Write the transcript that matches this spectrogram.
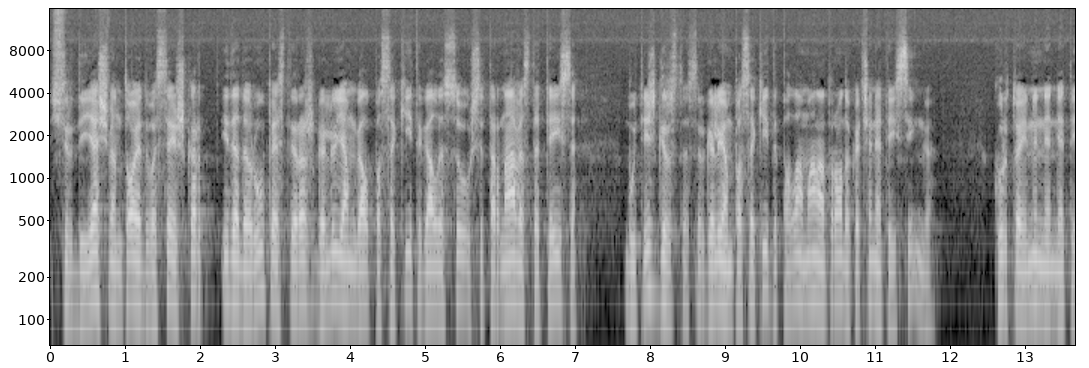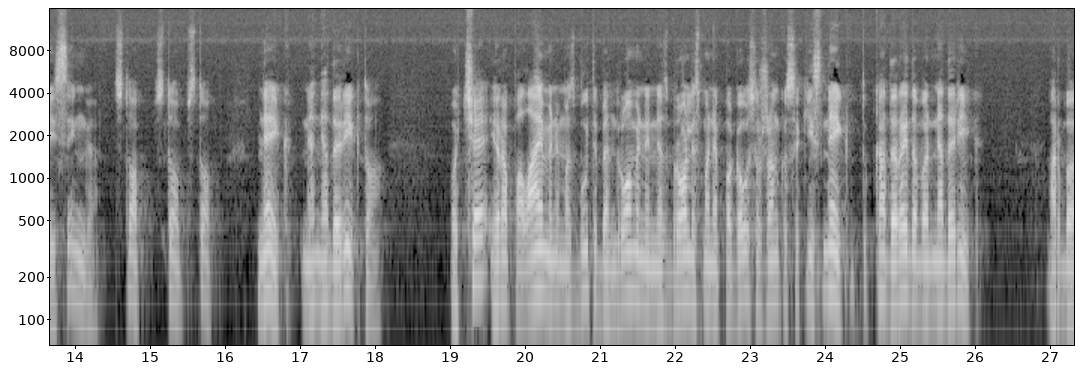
Širdyje šventoji dvasia iškart įdeda rūpestį ir aš galiu jam gal pasakyti, gal esu užsitarnavęs tą teisę būti išgirstas ir galiu jam pasakyti, pala, man atrodo, kad čia neteisinga. Kur tu eini neteisinga? Stop, stop, stop. Neik, ne, nedaryk to. O čia yra palaiminimas būti bendruomenė, nes brolis mane pagaus už rankų, sakys, neik, tu ką darai dabar nedaryk. Arba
